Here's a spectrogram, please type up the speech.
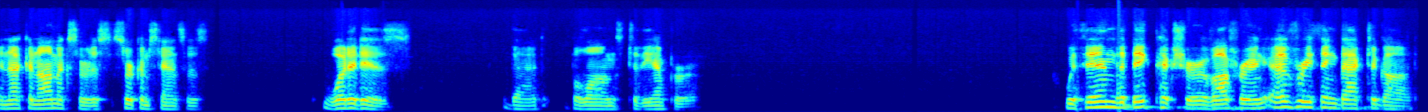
and economic circumstances, what it is that belongs to the emperor. Within the big picture of offering everything back to God,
